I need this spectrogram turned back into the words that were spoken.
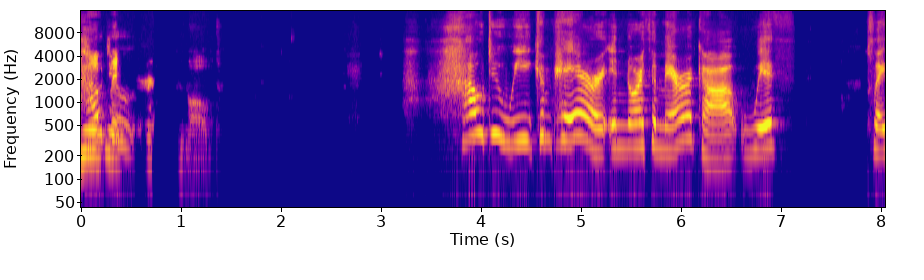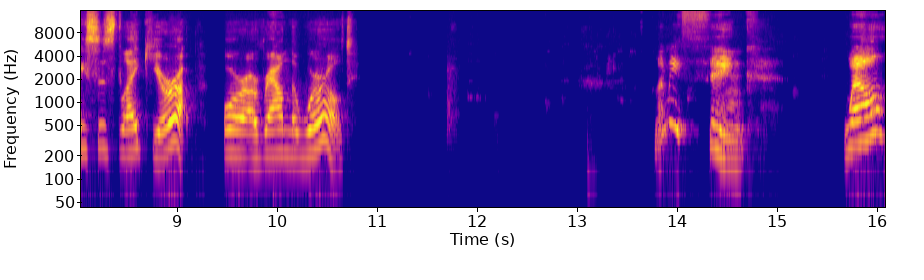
How need to make do involved. how do we compare in North America with places like Europe or around the world? Let me think. Well,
